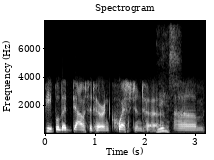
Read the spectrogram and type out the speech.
people that doubted her and questioned her. Yes. Um,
